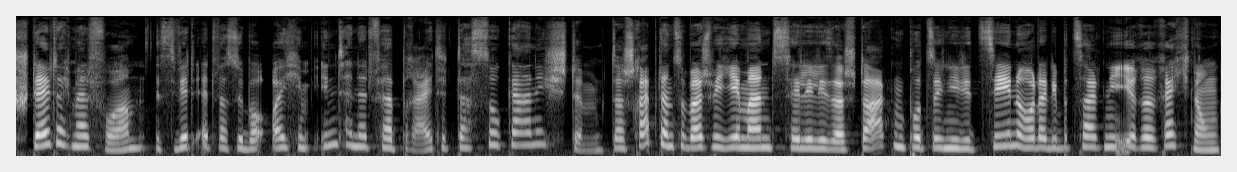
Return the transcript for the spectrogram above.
Stellt euch mal vor, es wird etwas über euch im Internet verbreitet, das so gar nicht stimmt. Da schreibt dann zum Beispiel jemand, Sally Lisa Starken putzt sich nie die Zähne oder die bezahlt nie ihre Rechnung.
